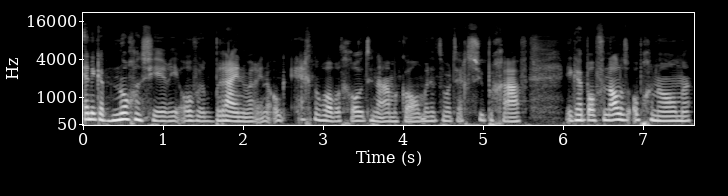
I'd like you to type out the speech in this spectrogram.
En ik heb nog een serie over het brein, waarin ook echt nog wel wat grote namen komen. Dat wordt echt super gaaf. Ik heb al van alles opgenomen.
